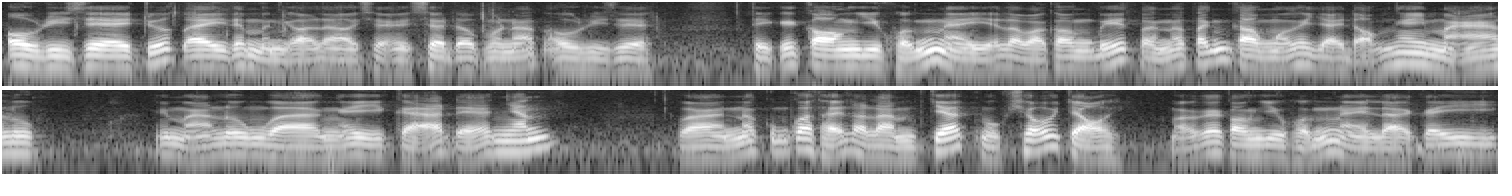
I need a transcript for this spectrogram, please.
oryzae trước đây đó mình gọi là Pseudomonas oryzae thì cái con vi khuẩn này là bà con biết là nó tấn công ở cái giai đoạn ngay mạ luôn. Ngay mạ luôn và ngay cả đẻ nhánh. Và nó cũng có thể là làm chết một số chồi mà cái con vi khuẩn này là cái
